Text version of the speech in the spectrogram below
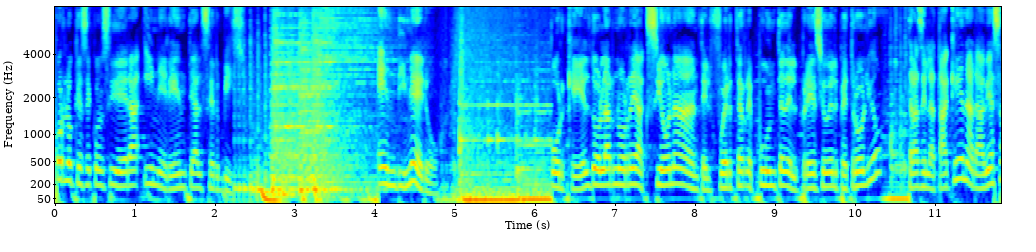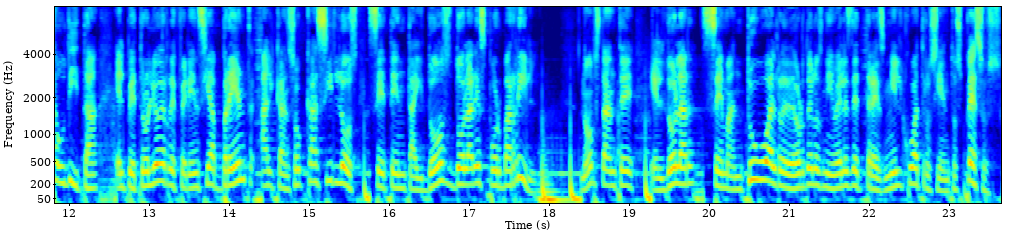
por lo que se considera inherente al servicio. En dinero, ¿Por qué el dólar no reacciona ante el fuerte repunte del precio del petróleo? Tras el ataque en Arabia Saudita, el petróleo de referencia Brent alcanzó casi los 72 dólares por barril. No obstante, el dólar se mantuvo alrededor de los niveles de 3.400 pesos.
